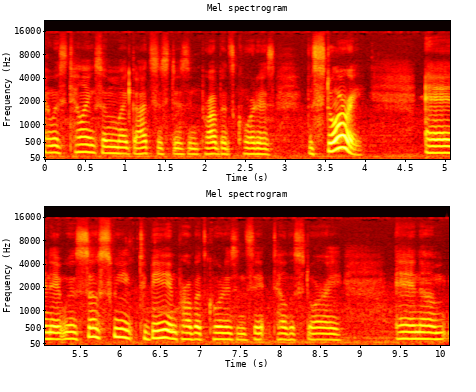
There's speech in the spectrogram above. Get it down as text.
I was telling some of my god sisters in Prabhupada's quarters the story. And it was so sweet to be in Prabhupada's quarters and say, tell the story. And um,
